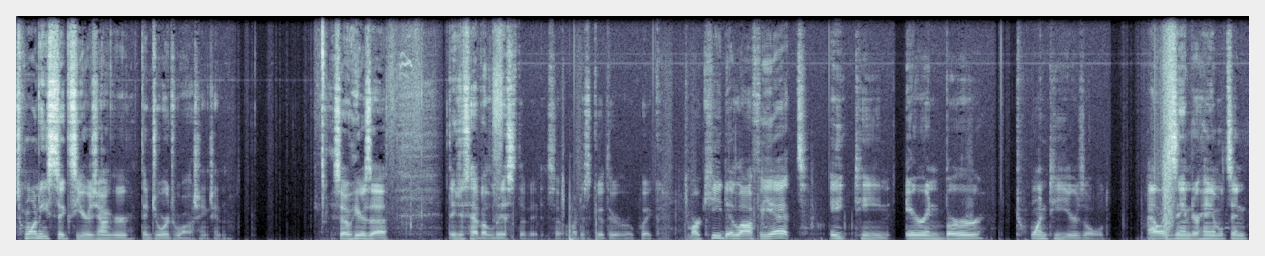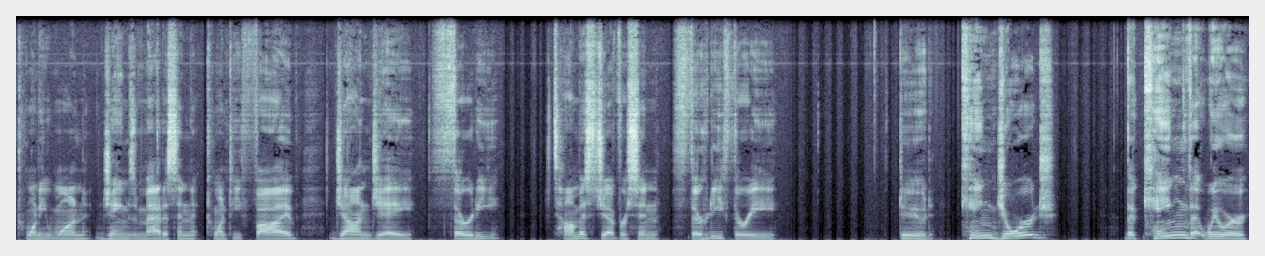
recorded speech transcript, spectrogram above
26 years younger than George Washington. So here's a, they just have a list of it. So I'll just go through it real quick. Marquis de Lafayette, 18. Aaron Burr, 20 years old. Alexander Hamilton, 21. James Madison, 25. John Jay, 30. Thomas Jefferson, 33. Dude, King George, the king that we were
